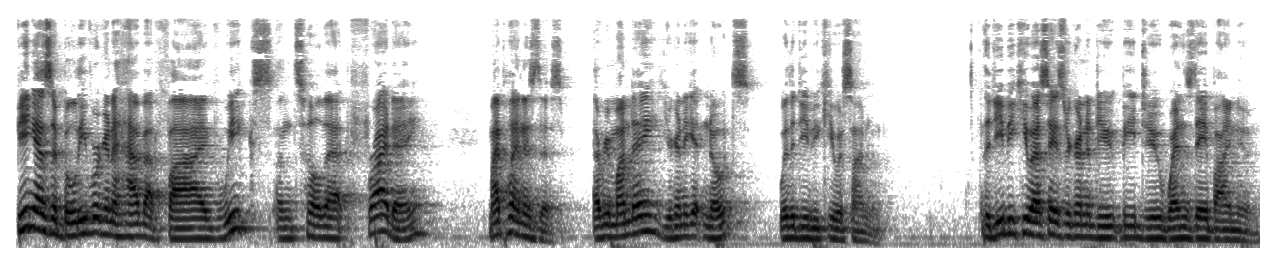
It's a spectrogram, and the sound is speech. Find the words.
being as I believe we're going to have about five weeks until that Friday, my plan is this. Every Monday, you're going to get notes with a DBQ assignment. The DBQ essays are going to do, be due Wednesday by noon.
